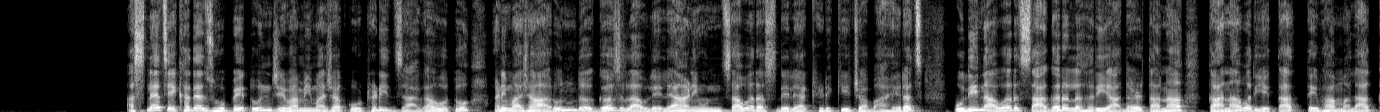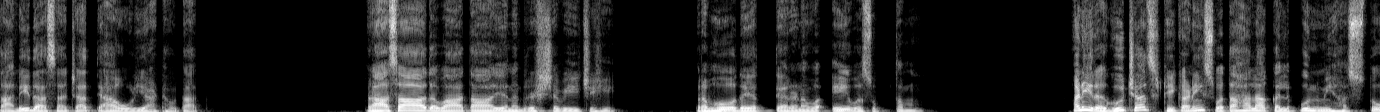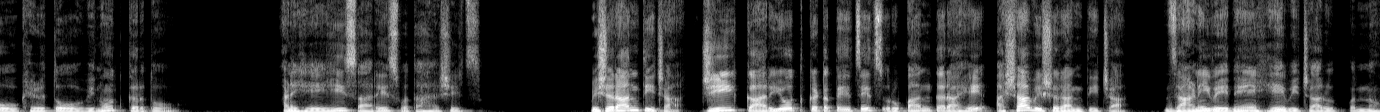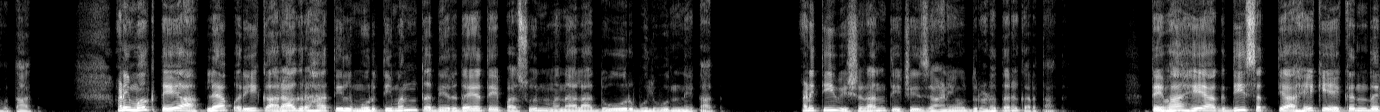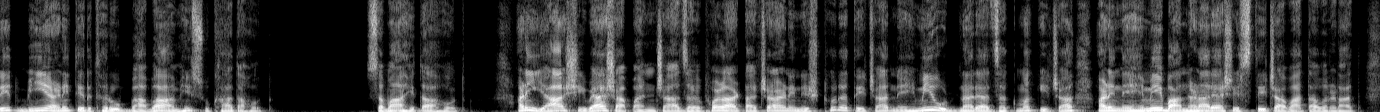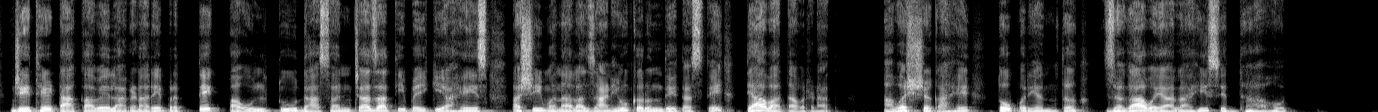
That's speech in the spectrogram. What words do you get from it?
असल्याच एखाद्या झोपेतून जेव्हा मी माझ्या कोठडीत जागा होतो आणि माझ्या अरुंद गज लावलेल्या आणि उंचावर असलेल्या खिडकीच्या बाहेरच पुदिनावर सागर लहरी आदळताना कानावर येतात तेव्हा मला कालिदासाच्या त्या ओळी आठवतात. प्रासाद वातायन दृश्यवीचिही प्रभोदयत्यर्णव एव सुप्तम. आणि रघुच्याच ठिकाणी स्वतःला कल्पून मी हसतो खेळतो विनोद करतो. आणि हेही सारे स्वतःशीच. विश्रांतीच्या जी कार्योत्कटतेचेच रूपांतर आहे अशा विश्रांतीच्या जाणीवेने हे विचार उत्पन्न होतात. आणि मग ते आपल्या परी कारागृहातील मूर्तिमंत निर्दयतेपासून मनाला दूर भुलवून नेतात. आणि ती विश्रांतीची जाणीव दृढतर करतात. तेव्हा हे अगदी सत्य आहे की एकंदरीत मी आणि तीर्थरूप बाबा आम्ही सुखात आहोत. समाहित आहोत. आणि या शिव्या शापांच्या जळफळाटाच्या आणि निष्ठुरतेच्या नेहमी उडणाऱ्या झकमकीच्या आणि नेहमी बांधणाऱ्या शिस्तीच्या वातावरणात जेथे टाकावे लागणारे प्रत्येक पाऊल तू दासांच्या जातीपैकी आहेस अशी मनाला जाणीव करून देत असते त्या वातावरणात. आवश्यक आहे तोपर्यंत जगावयालाही सिद्ध आहोत.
